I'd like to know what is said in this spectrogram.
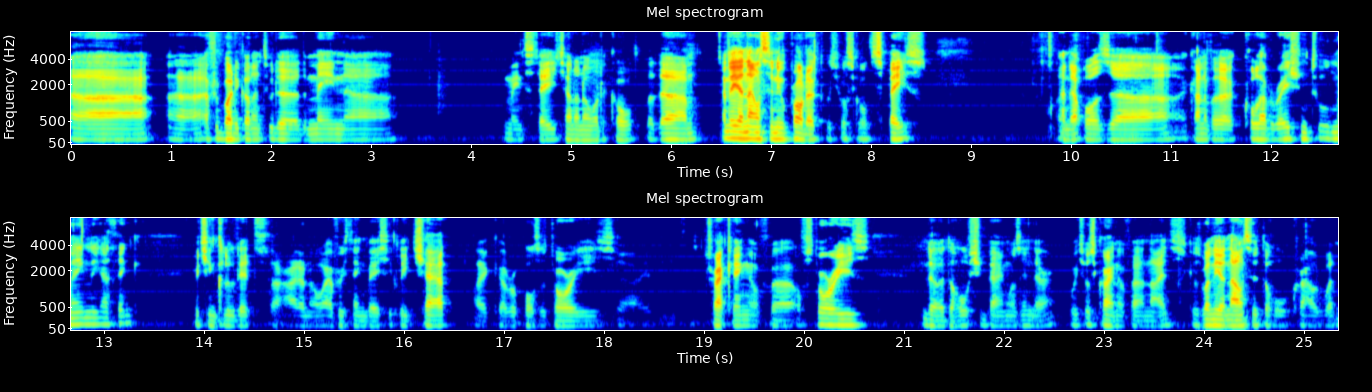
uh, uh, everybody got into the the main uh, main stage. I don't know what it's called, but um, and they announced a new product which was called Space, and that was uh, kind of a collaboration tool mainly, I think, which included uh, I don't know everything basically chat like uh, repositories. Uh, tracking of, uh, of stories. The the whole shebang was in there, which was kind of uh, nice because when they announced it, the whole crowd went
